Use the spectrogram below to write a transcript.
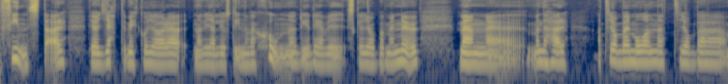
finns där. Vi har jättemycket att göra när det gäller just innovation och det är det vi ska jobba med nu. Men, eh, men det här att jobba i molnet, jobba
